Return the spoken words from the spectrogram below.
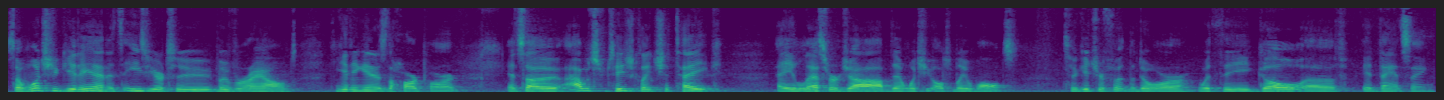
So once you get in, it's easier to move around. Getting in is the hard part. And so I would strategically ch- take a lesser job than what you ultimately want to get your foot in the door with the goal of advancing.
